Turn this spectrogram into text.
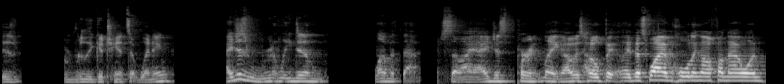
is a really good chance at winning. I just really didn't love it that much. So I, I just per, like I was hoping like that's why I'm holding off on that one.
